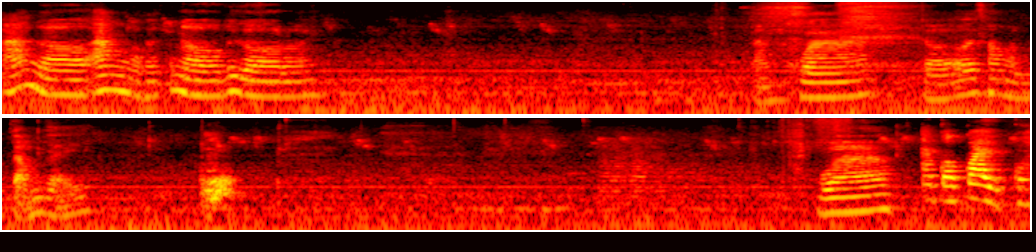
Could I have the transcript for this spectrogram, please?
á ngờ ăn là phải có n với g rồi tặng quà trời ơi sao mình chậm vậy quà Em có quay quả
